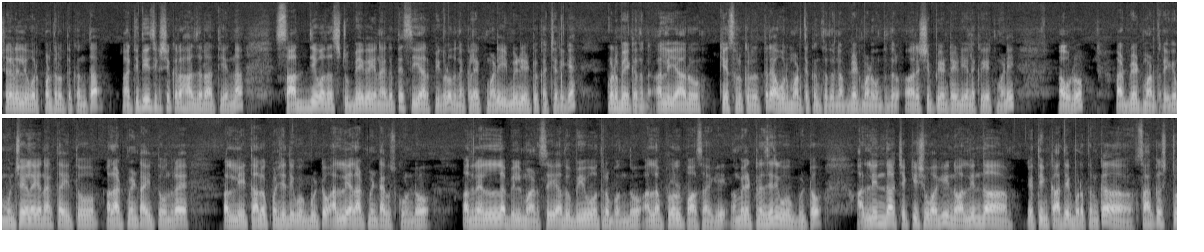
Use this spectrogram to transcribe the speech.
ಶಾಲೆಗಳಲ್ಲಿ ವರ್ಕ್ ಮಾಡ್ತಿರತಕ್ಕಂಥ ಅತಿಥಿ ಶಿಕ್ಷಕರ ಹಾಜರಾತಿಯನ್ನು ಸಾಧ್ಯವಾದಷ್ಟು ಬೇಗ ಏನಾಗುತ್ತೆ ಸಿ ಆರ್ ಪಿಗಳು ಅದನ್ನು ಕಲೆಕ್ಟ್ ಮಾಡಿ ಇಮಿಡಿಯೇಟು ಕಚೇರಿಗೆ ಕೊಡಬೇಕು ಅದನ್ನು ಅಲ್ಲಿ ಯಾರು ಕೇಸ್ ಹುಡುಕರು ಇರ್ತಾರೆ, ಅವ್ರು ಮಾಡ್ತಕ್ಕಂಥದ್ದನ್ನು ಅಪ್ಡೇಟ್ ಮಾಡುವಂಥದ್ದು, ಆ ರೆಸಿಪಿಯಂಟ್ ಐ ಡಿ ಎಲ್ಲ ಕ್ರಿಯೇಟ್ ಮಾಡಿ ಅವರು ಅಪ್ಡೇಟ್ ಮಾಡ್ತಾರೆ. ಈಗ ಮುಂಚೆ ಎಲ್ಲ ಏನಾಗ್ತಾ ಇತ್ತು ಅಲಾಟ್ಮೆಂಟ್ ಆಯಿತು ಅಂದರೆ ಅಲ್ಲಿ ತಾಲೂಕ್ ಪಂಚಾಯತಿಗೆ ಹೋಗ್ಬಿಟ್ಟು ಅಲ್ಲಿ ಅಲಾಟ್ಮೆಂಟ್ ಆಗಿಸ್ಕೊಂಡು ಅದನ್ನೆಲ್ಲ ಬಿಲ್ ಮಾಡಿಸಿ, ಅದು ಬಿ ಓ ಹತ್ರ ಬಂದು ಅಲ್ಲಿ ಅಪ್ರೂವಲ್ ಪಾಸಾಗಿ ಆಮೇಲೆ ಟ್ರೆಜರಿಗೆ ಹೋಗ್ಬಿಟ್ಟು ಅಲ್ಲಿಂದ ಚೆಕ್ ಇಶ್ಯೂ ಆಗಿ ಇನ್ನು ಅಲ್ಲಿಂದ ಎತ್ತಿನ ಖಾತೆಗೆ ಬರೋ ತನಕ ಸಾಕಷ್ಟು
